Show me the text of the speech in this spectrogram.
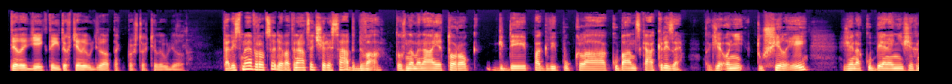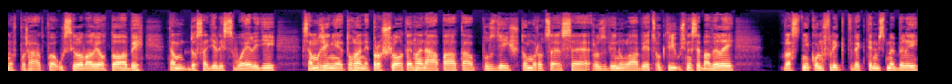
ty lidi, kteří to chtěli udělat, tak proč to chtěli udělat? Tady jsme v roce 1962, to znamená, je to rok, kdy pak vypukla kubánská krize. Takže oni tušili, že na Kubě není všechno v pořádku a usilovali o to, aby tam dosadili svoje lidi. Samozřejmě tohle neprošlo, tenhle nápad a později v tom roce se rozvinula věc, o které už jsme se bavili, vlastně konflikt, ve kterém jsme byli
